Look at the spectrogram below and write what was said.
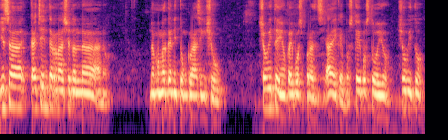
yun sa, kahit sa international na, ano, na mga ganitong klaseng show, show ito yung kay Boss Francis, ay kay Boss, kay Boss Toyo, show ito.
